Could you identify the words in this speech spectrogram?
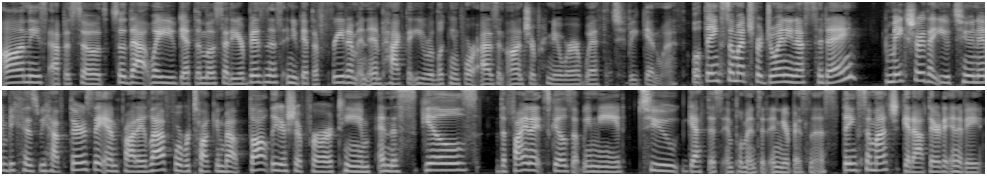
on these episodes so that way you get the most out of your business and you get the freedom and impact that you were looking for as an entrepreneur with to begin with. Well thanks so much for joining us today Make sure that you tune in because we have Thursday and Friday left where we're talking about thought leadership for our team and the skills, the finite skills that we need to get this implemented in your business. Thanks so much. Get out there to innovate.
